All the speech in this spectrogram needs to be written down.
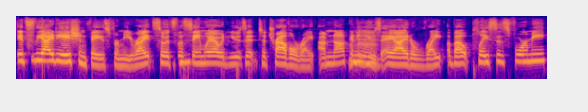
It's the ideation phase for me, right? So it's the mm-hmm. same way I would use it to travel right. I'm not going to mm-hmm. use AI to write about places for me.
